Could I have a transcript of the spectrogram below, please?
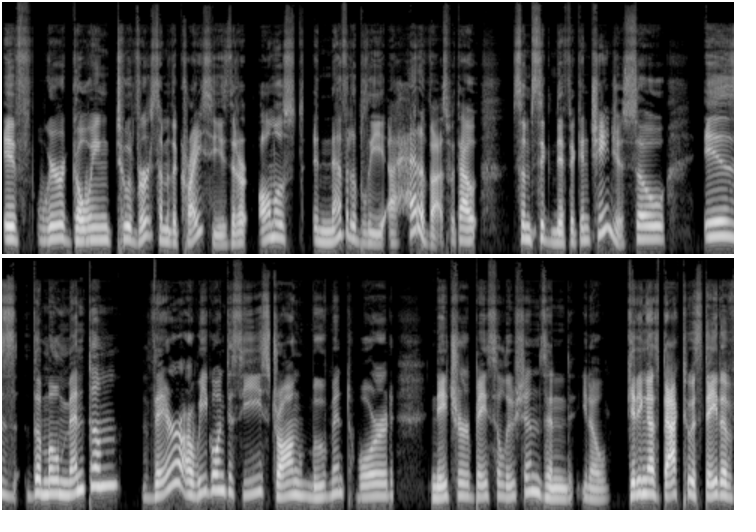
if we're going to avert some of the crises that are almost inevitably ahead of us without some significant changes. So, is the momentum there? Are we going to see strong movement toward nature-based solutions and, you know, getting us back to a state of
